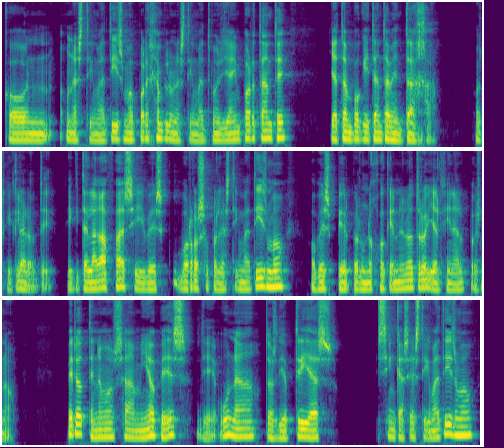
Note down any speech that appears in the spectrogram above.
con un astigmatismo, por ejemplo, un astigmatismo ya importante, ya tampoco hay tanta ventaja. Porque claro, te, te quitas la gafa si ves borroso por el astigmatismo, o ves peor por un ojo que en el otro, y al final, pues no. Pero tenemos a miopes de una, dos dioptrías sin casi astigmatismo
